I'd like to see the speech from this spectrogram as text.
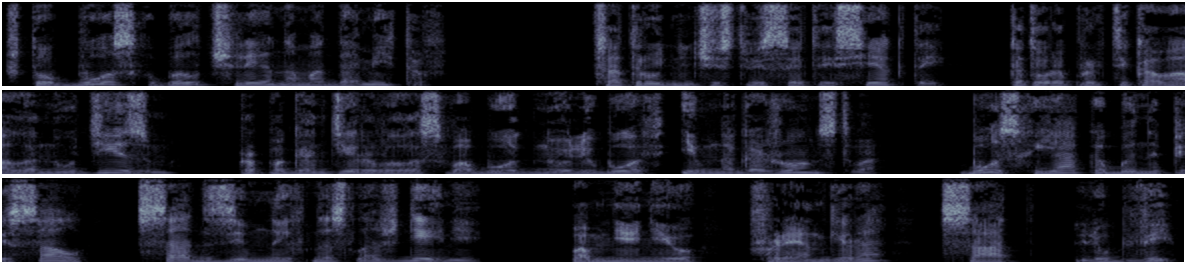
что Босх был членом адамитов. В сотрудничестве с этой сектой, которая практиковала нудизм, пропагандировала свободную любовь и многоженство, Босх якобы написал «Сад земных наслаждений», по мнению Френгера, «Сад любви».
